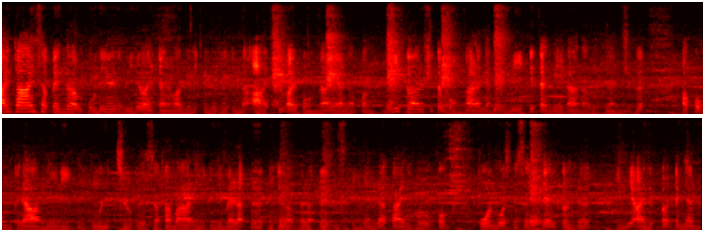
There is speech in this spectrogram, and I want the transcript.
ഹായ് ഗായ്സ് അപ്പം ഇന്ന് പുതിയൊരു വീഡിയോ ആയിട്ടാണ് വന്നിരിക്കുന്നത് ഇന്ന് ആറ്റുകാൽ പൊങ്കാലയാണ് അപ്പം ഈ പ്രാവശ്യത്തെ പൊങ്കാല ഞങ്ങൾ വീട്ടിൽ തന്നെ ഇടാനാണ് വിചാരിച്ചത്. അപ്പം രാവിലെ എണീറ്റ് കുളിച്ചു മാറി ഇനി വിളക്ക് എത്തിക്കണം വിളക്ക് ഇങ്ങനെ എല്ലാ കാര്യങ്ങളും ഇപ്പം ഓൾമോസ്റ്റ് സെറ്റ് ആയിട്ടുണ്ട്. ഇനി അടുപ്പ് ഞാൻ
